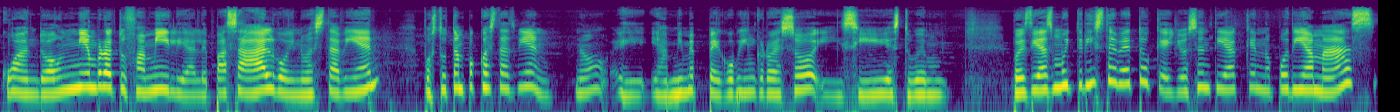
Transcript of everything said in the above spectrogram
cuando a un miembro de tu familia le pasa algo y no está bien, pues tú tampoco estás bien, ¿no? Y, y a mí me pegó bien grueso y sí estuve, pues días muy triste, Beto, que yo sentía que no podía más,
